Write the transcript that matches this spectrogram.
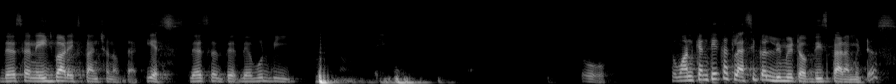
there's an h bar expansion of that. Yes, there's a there, would be. So, so one can take a classical limit of these parameters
